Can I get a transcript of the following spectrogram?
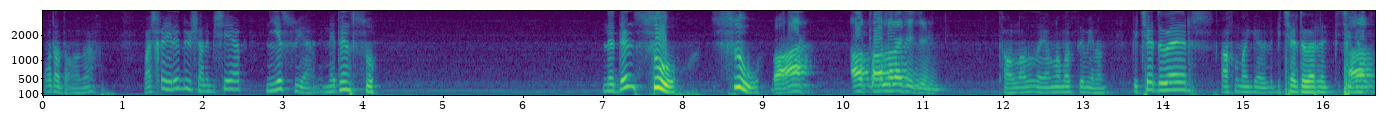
O da doğru. Başka yere düş hani bir şey yap. Niye su yani? Neden su? Neden su? Su. Bak al tarlada çekeyim. Tarlalı da yanlamak demeyelim. Biçer döver. Aklıma geldi. Biçer döver de biçeceğim. Al.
